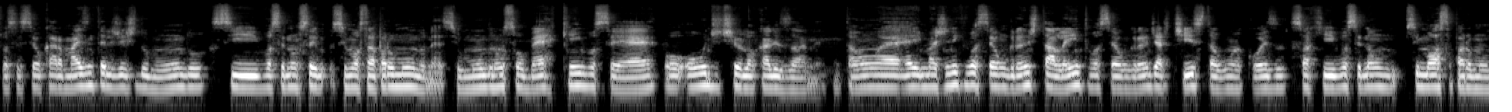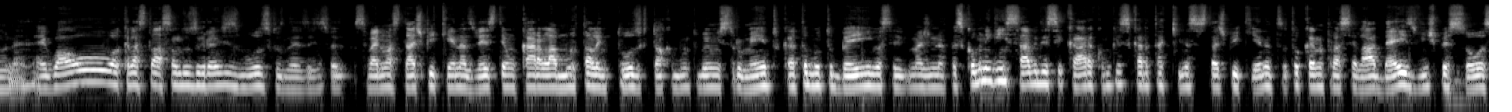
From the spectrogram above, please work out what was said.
você ser o cara mais inteligente do mundo, se você não se, se mostrar para o mundo, né? Se o mundo não souber quem você é, onde te localizar, né? Então, é, é, imagine que você é um grande talento, você é um grande artista, alguma coisa, só que você não se mostra para o mundo, né? É igual aquela situação dos grandes músicos, né? Você vai numa cidade pequena, às vezes tem um cara lá muito talentoso que toca muito bem um instrumento, canta muito bem, e você imagina, mas como ninguém sabe desse cara, como que esse cara tá aqui nessa cidade pequena, tô tocando para sei lá, 10, 20 pessoas.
